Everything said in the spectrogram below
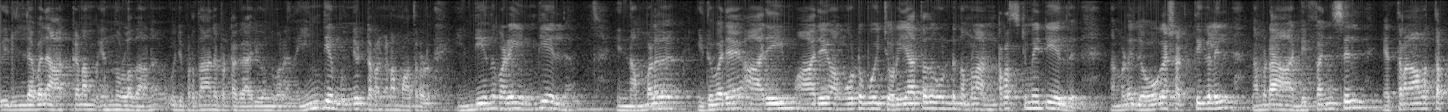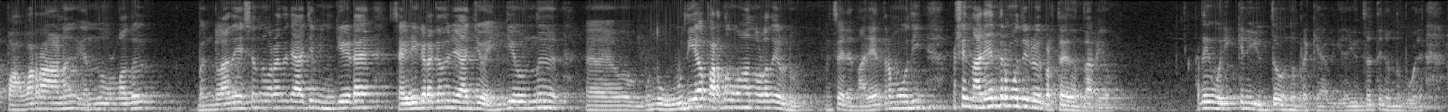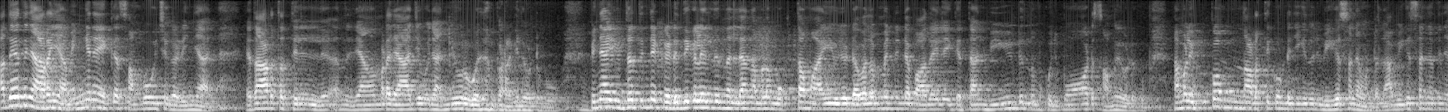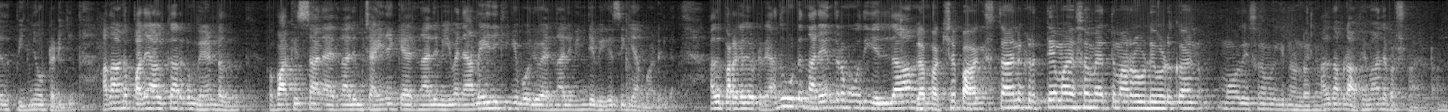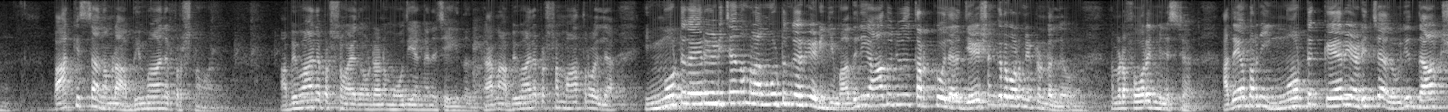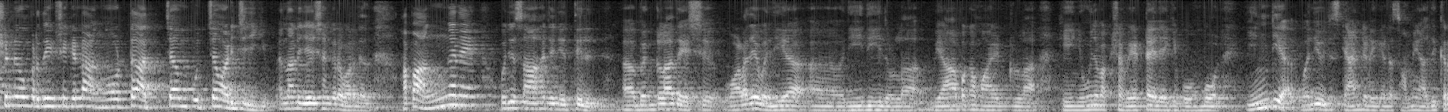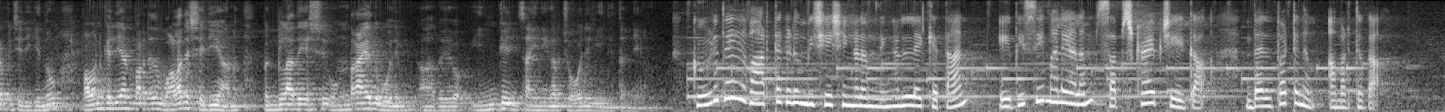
ലെവലാക്കണം എന്നുള്ളതാണ് ഒരു പ്രധാനപ്പെട്ട കാര്യം എന്ന് പറയുന്നത്. ഇന്ത്യ മുന്നിട്ടിറങ്ങണം മാത്രമേ ഉള്ളൂ. ഇന്ത്യ എന്ന് പഴയ ഇന്ത്യയല്ല. നമ്മൾ ഇതുവരെ ആരെയും ആരെയും അങ്ങോട്ട് പോയി ചൊറിയാത്തത് കൊണ്ട് നമ്മൾ അണ്ടർ എസ്റ്റിമേറ്റ് ചെയ്യരുത്. നമ്മുടെ ലോകശക്തികളിൽ നമ്മുടെ ആ ഡിഫൻസിൽ എത്രാമത്തെ പവറാണ് എന്നുള്ളത് ബംഗ്ലാദേശ് എന്ന് പറയുന്ന രാജ്യം ഇന്ത്യയുടെ സൈഡിൽ കിടക്കുന്ന രാജ്യമാണ്. ഇന്ത്യ ഒന്ന് ഒന്ന് ഊതിയാ പറന്നു പോകാന്നുള്ളതേ ഉള്ളൂ. മനസ്സിലായില്ലേ? നരേന്ദ്രമോദി. പക്ഷേ നരേന്ദ്രമോദിയുടെ ഒരു പ്രത്യേകത എന്താ അറിയോ? അദ്ദേഹം ഒരിക്കലും യുദ്ധമൊന്നും പ്രഖ്യാപിക്കില്ല യുദ്ധത്തിനൊന്നും പോലും അദ്ദേഹത്തിന് അറിയാം ഇങ്ങനെയൊക്കെ സംഭവിച്ചു കഴിഞ്ഞാൽ യഥാർത്ഥത്തിൽ നമ്മുടെ രാജ്യം ഒരു അഞ്ഞൂറ് കൊല്ലം പിറകിലോട്ട് പോകും. പിന്നെ ആ യുദ്ധത്തിന്റെ കെടുതികളിൽ നിന്നെല്ലാം നമ്മൾ മുക്തമായി ഒരു ഡെവലപ്മെന്റിന്റെ പാതയിലേക്ക് എത്താൻ വീണ്ടും നമുക്ക് ഒരുപാട് സമയമെടുക്കും. നമ്മളിപ്പം നടത്തിക്കൊണ്ടിരിക്കുന്ന ഒരു വികസനമുണ്ടല്ലോ ആ വികസനത്തിന് അത് പിന്നോട്ടടിക്കും. അതാണ് പല ആൾക്കാർക്കും വേണ്ടത്. ഇപ്പോൾ പാകിസ്ഥാനായിരുന്നാലും ചൈനയ്ക്കായിരുന്നാലും ഈവൻ അമേരിക്കയ്ക്ക് പോലും ആയിരുന്നാലും ഇന്ത്യ വികസിക്കാൻ പാടില്ല. അത് പിറകിലോട്ട് അതുകൊണ്ട് നരേന്ദ്രമോദി എല്ലാം പക്ഷേ പക്ഷെ പാകിസ്ഥാന് കൃത്യമായ സമയത്ത് മറുപടി കൊടുക്കാൻ മോദി ശ്രമിക്കുന്നുണ്ടല്ലോ. അത് നമ്മുടെ അഭിമാന പ്രശ്നമാണ് കേട്ടോ. പാകിസ്ഥാൻ നമ്മുടെ അഭിമാന പ്രശ്നമാണ്. അഭിമാന പ്രശ്നമായതുകൊണ്ടാണ് മോദി അങ്ങനെ ചെയ്യുന്നത്. കാരണം അഭിമാന പ്രശ്നം മാത്രമല്ല ഇങ്ങോട്ട് കയറി അടിച്ചാൽ നമ്മൾ അങ്ങോട്ടും കയറി അടിക്കും. അതിൽ യാതൊരു തർക്കവുമില്ല. അത് ജയശങ്കർ പറഞ്ഞിട്ടുണ്ടല്ലോ നമ്മുടെ ഫോറിൻ മിനിസ്റ്റർ അദ്ദേഹം പറഞ്ഞു ഇങ്ങോട്ട് കയറി അടിച്ചാൽ ഒരു ദാക്ഷിണ്യവും പ്രതീക്ഷിക്കേണ്ട അങ്ങോട്ട് അച്ചം പുച്ചം അടിച്ചിരിക്കും എന്നാണ് ജയശങ്കർ പറഞ്ഞത്. അപ്പോൾ അങ്ങനെ ഒരു സാഹചര്യത്തിൽ ബംഗ്ലാദേശ് വളരെ വലിയ രീതിയിലുള്ള വ്യാപകമായിട്ടുള്ള ഈ ന്യൂനപക്ഷ വേട്ടയിലേക്ക് പോകുമ്പോൾ ഇന്ത്യ വലിയൊരു സ്റ്റാൻഡ് എടുക്കേണ്ട സമയം അതിക്രമിച്ചിരിക്കുന്നു. പവൻ കല്യാൺ പറഞ്ഞത് വളരെ ശരിയാണ്. ബംഗ്ലാദേശ് ഉണ്ടായത് ഉണ്ടായത് പോലും അത് ഇന്ത്യൻ സൈനികർ ചോര രീതി തന്നെയാണ്. കൂടുതൽ വാർത്തകളും വിശേഷങ്ങളും നിങ്ങളിലേക്ക് എത്താൻ A B C Malayalam subscribe ചെയ്യുക. ബെൽബട്ടനും അമർത്തുക.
